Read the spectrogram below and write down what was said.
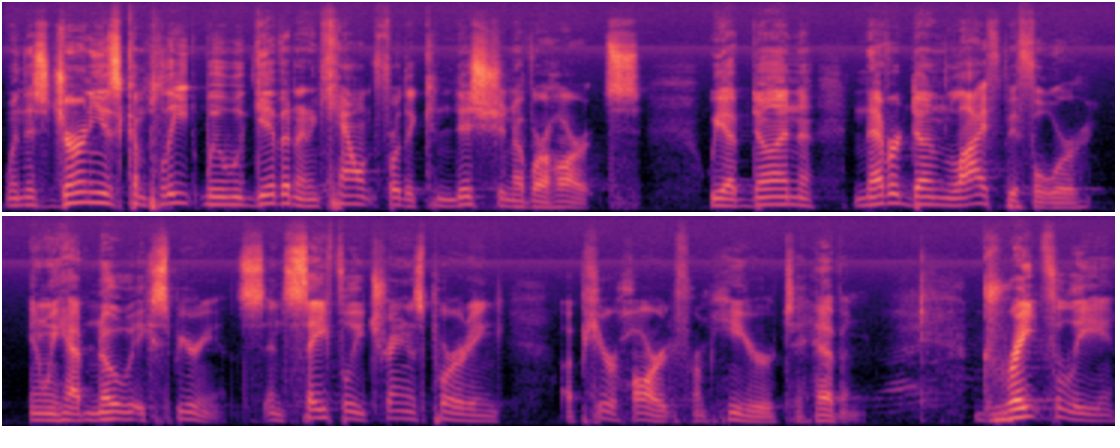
When this journey is complete, we will give an account for the condition of our hearts. We have done never done life before, and we have no experience in safely transporting a pure heart from here to heaven. Gratefully,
